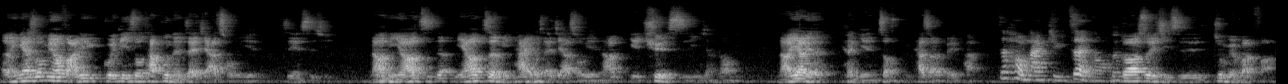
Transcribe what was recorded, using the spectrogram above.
呃，应该说没有法律规定说他不能在家抽烟这件事情。然后你要知道，你要证明他有在家抽烟，然后也确实影响到你，然后要很很严重，他才会被判。这好难举证哦。对啊，所以其实就没有办法。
